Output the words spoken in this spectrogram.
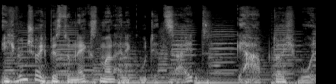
Ich wünsche euch bis zum nächsten Mal eine gute Zeit. Gehabt euch wohl.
